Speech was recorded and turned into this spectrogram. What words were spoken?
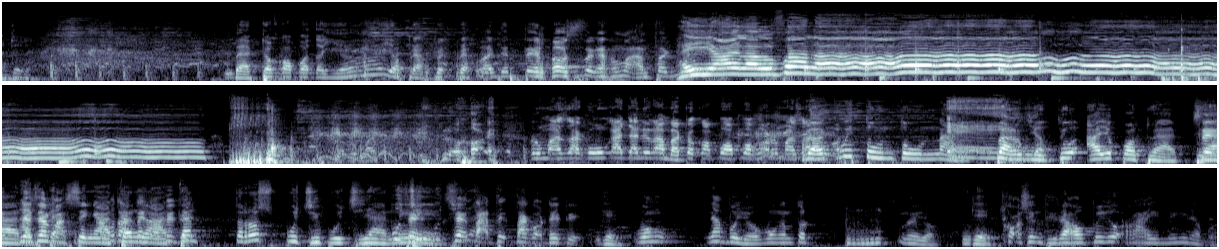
Aduh. Mbadok apa to ya? Ya brabek brabek. Pancen telo setengah mateng. Hayya 'alal falah. Rumah saku kancane ra mbadok apa-apa kok rumah Lah saku. kuwi tuntunan. Eh, Bar iya. wudu ayo padha Sik, adan. jajal, Mas. Sing Aku terus puji-pujiane. Sik, sik tak takok Didik. Nggih. Wong nyapa ya wong ngentut durut ngono ya. Nggih. Kok sing diraupi kok raine iki nyapa?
